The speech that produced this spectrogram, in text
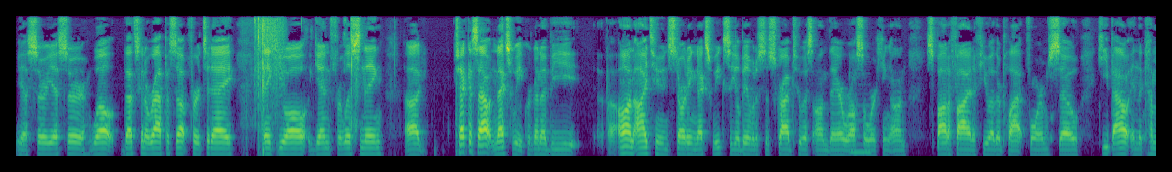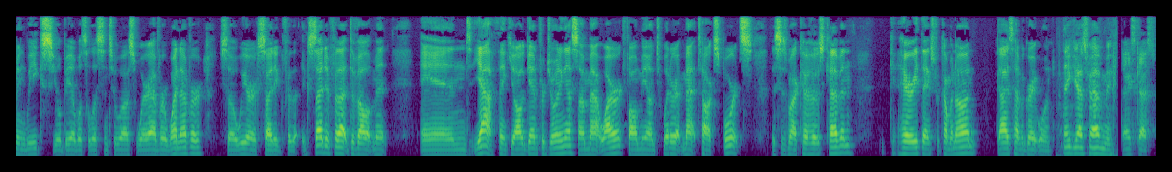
Yes, sir. Yes, sir. Well, that's going to wrap us up for today. Thank you all again for listening. Uh, check us out next week. We're going to be on iTunes starting next week, so you'll be able to subscribe to us on there. We're also mm-hmm. working on Spotify and a few other platforms, so keep out in the coming weeks. You'll be able to listen to us wherever, whenever. So we are excited for the, excited for that development. And yeah, thank you all again for joining us. I'm Matt Weyrich. Follow me on Twitter at Matt Talk Sports. This is my co-host Kevin. Harry, thanks for coming on. Guys, have a great one. Thank you guys for having me. Thanks, guys.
